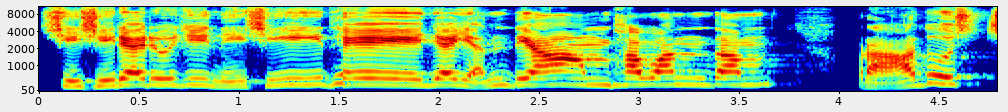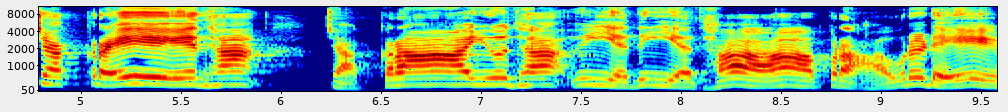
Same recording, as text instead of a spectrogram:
ശിശിരരുചി നിശീധേ ജയന്ത്യാം ഭവന്തം. പ്രാദുശ്ചക്രേധ ചക്രായുധ വിയതി യഥാ പ്രാവൃഡേഷാപയോദം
